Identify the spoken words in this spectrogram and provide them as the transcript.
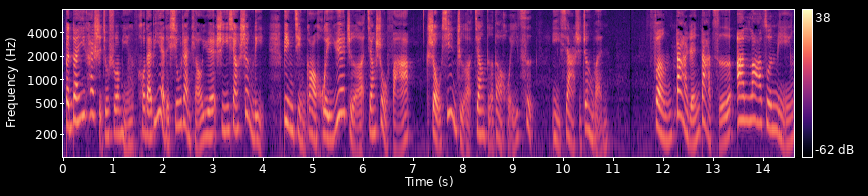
本段一开始就说明后代毕业的休战条约是一项胜利，并警告毁约者将受罚，守信者将得到回赐。以下是正文：奉大仁大慈安拉尊名。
